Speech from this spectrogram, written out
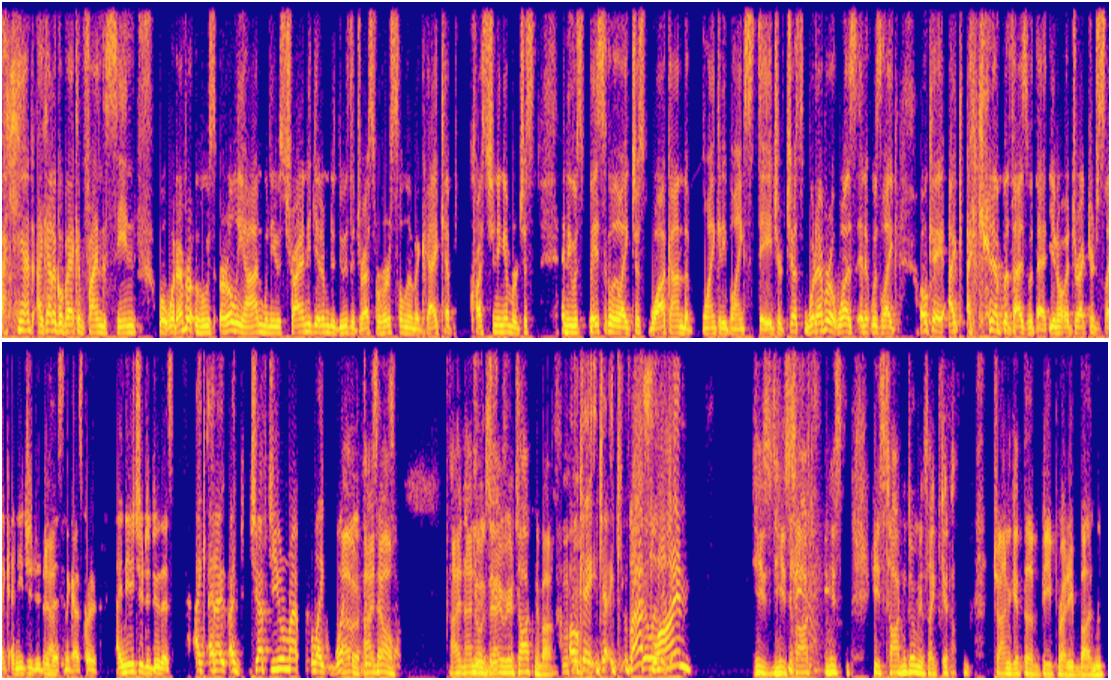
I can't I got to go back and find the scene but whatever it was early on when he was trying to get him to do the dress rehearsal and the guy kept questioning him or just and he was basically like just walk on the blankety blank stage or just whatever it was and it was like okay I, I can empathize with that you know a director just like I need you to do Yeah. this and the guy's going I need you to do this I and I, I Jeff do you remember like what Oh, I know. I, I know exactly what you're talking about. okay get, get- Last fill in the- line. He's he's talking he's he's talking to him. He's like, get up, John, get the beep ready button.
